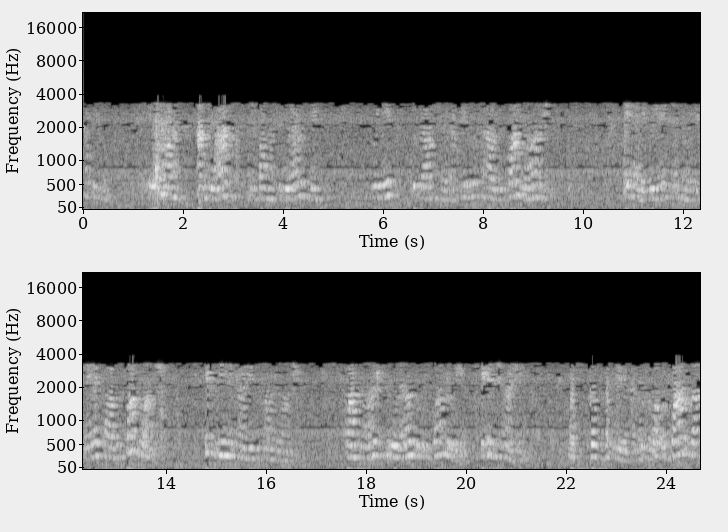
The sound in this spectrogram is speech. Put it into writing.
capítulo. Eles vão atuar de forma a segurar os ventos. No início do próximo capítulo fala dos quatro anjos ele é negligente, né? Ele vai falar dos quatro anjos. O que significaria esses quatro anjos? Quatro anjos segurando os quatro ventos. O que a gente imagina? Os cantos da terra, né? Quatro cantos da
